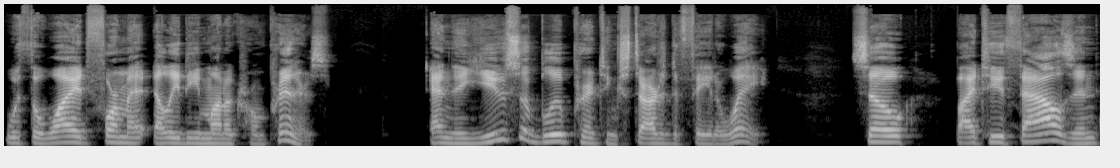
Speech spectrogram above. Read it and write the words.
with the wide format LED monochrome printers. And the use of blueprinting started to fade away. So by 2000,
